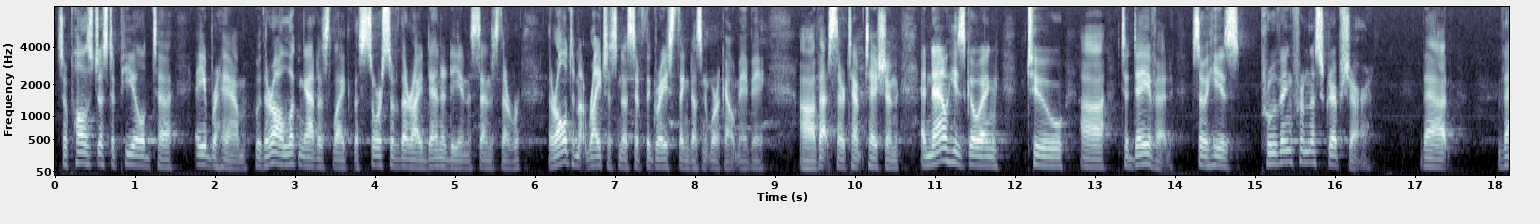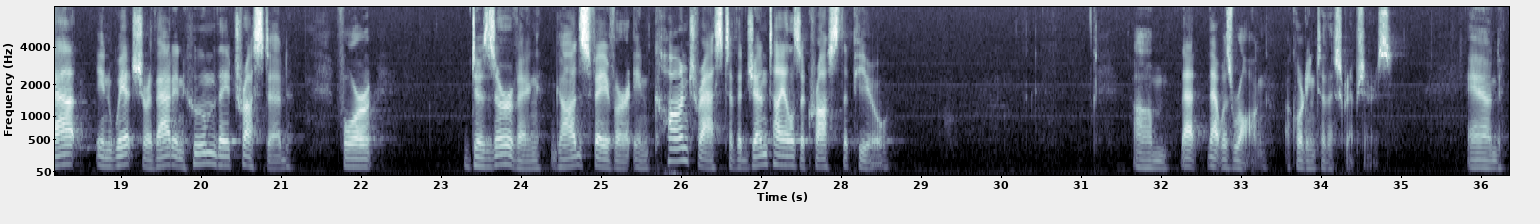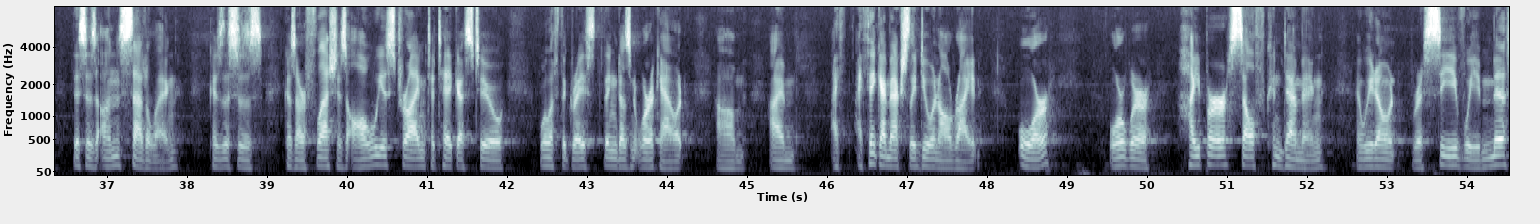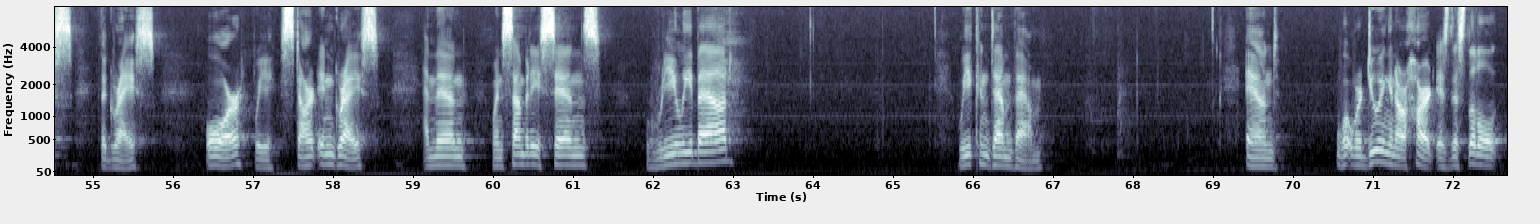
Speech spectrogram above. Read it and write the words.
So Paul's just appealed to Abraham, who they're all looking at as like the source of their identity in a sense, their, their ultimate righteousness if the grace thing doesn't work out, maybe. Uh, that's their temptation. And now he's going to, uh, to David. So he is proving from the scripture that that in which or that in whom they trusted for deserving God's favor in contrast to the Gentiles across the pew um, that, that was wrong according to the scriptures. And this is unsettling because this is because our flesh is always trying to take us to, well, if the grace thing doesn't work out, um, I'm, I, I think I'm actually doing all right. Or, or we're hyper self condemning and we don't receive, we miss the grace. Or we start in grace, and then when somebody sins really bad, we condemn them. And what we're doing in our heart is this little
